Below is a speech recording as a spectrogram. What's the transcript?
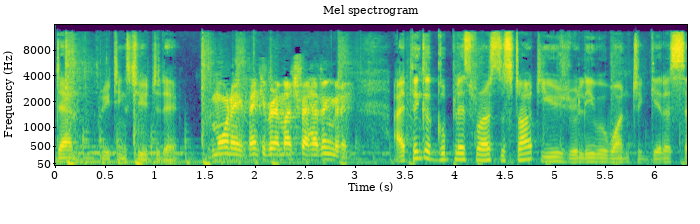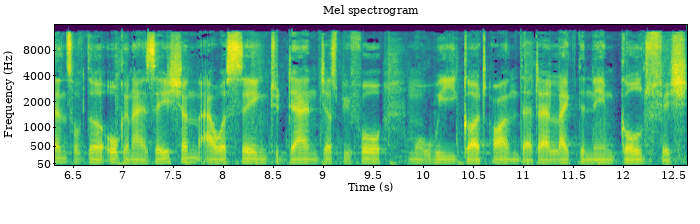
Dan, greetings to you today. Good morning. Thank you very much for having me. I think a good place for us to start, usually we want to get a sense of the organization. I was saying to Dan just before we got on that I like the name Goldphish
